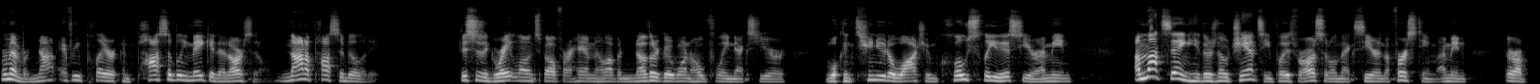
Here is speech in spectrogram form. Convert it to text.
remember, not every player can possibly make it at Arsenal. Not a possibility. This is a great loan spell for him. He'll have another good one hopefully next year. We'll continue to watch him closely this year. I mean, I'm not saying he there's no chance he plays for Arsenal next year in the first team. I mean, there are a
